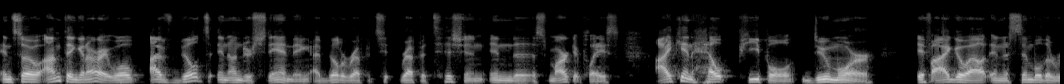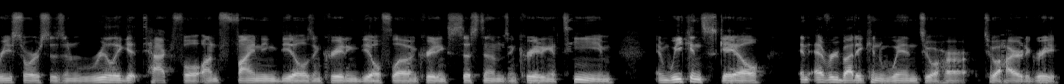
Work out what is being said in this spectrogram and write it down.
And so I'm thinking, all right, well, I've built an understanding, I built a repeti- repetition in this marketplace. I can help people do more if I go out and assemble the resources and really get tactful on finding deals and creating deal flow and creating systems and creating a team, and we can scale and everybody can win to a to a higher degree.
